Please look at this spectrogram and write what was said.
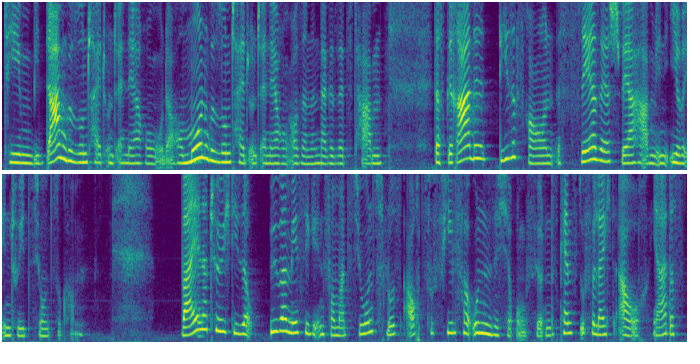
Themen wie Darmgesundheit und Ernährung oder Hormongesundheit und Ernährung auseinandergesetzt haben dass gerade diese Frauen es sehr, sehr schwer haben, in ihre Intuition zu kommen. Weil natürlich dieser übermäßige Informationsfluss auch zu viel Verunsicherung führt. Und das kennst du vielleicht auch, ja, dass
